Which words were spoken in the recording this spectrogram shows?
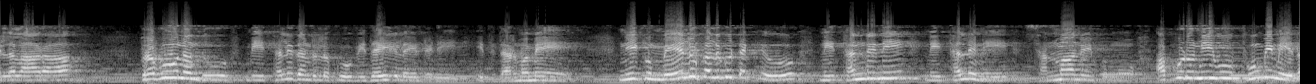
పిల్లలారా ప్రభువునందు మీ తల్లిదండ్రులకు విధేయులైండి ఇది ధర్మమే. నీకు మేలు కలుగుటకు నీ తండ్రిని నీ తల్లిని సన్మానింపము. అప్పుడు నీవు భూమి మీద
